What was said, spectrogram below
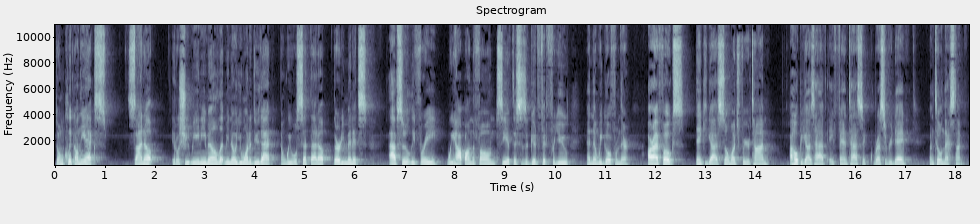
Don't click on the X. Sign up. It'll shoot me an email, let me know you want to do that, and we will set that up 30 minutes absolutely free. We hop on the phone, see if this is a good fit for you, and then we go from there. All right, folks, thank you guys so much for your time. I hope you guys have a fantastic rest of your day. Until next time.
